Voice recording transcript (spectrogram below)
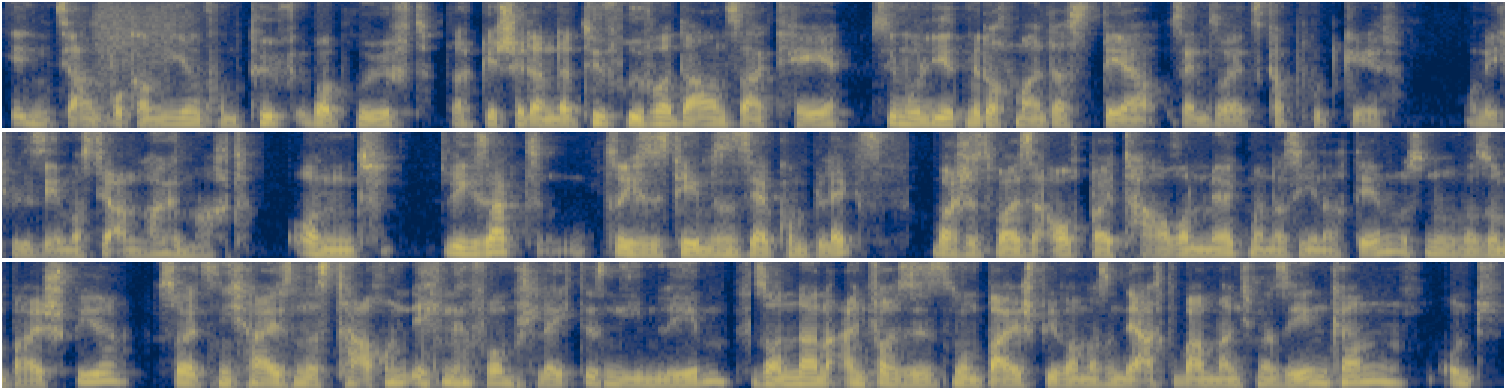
initialen Programmierung vom TÜV überprüft. Da steht dann der TÜV-Prüfer da und sagt, hey, simuliert mir doch mal, dass der Sensor jetzt kaputt geht. Und ich will sehen, was die Anlage macht. Und wie gesagt, solche Systeme sind sehr komplex. Beispielsweise auch bei Taron merkt man das je nachdem. Das ist nur mal so ein Beispiel. Soll jetzt nicht heißen, dass Taron in irgendeiner Form schlecht ist, nie im Leben, sondern einfach, es ist jetzt nur ein Beispiel, weil man es in der Achterbahn manchmal sehen kann. Und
